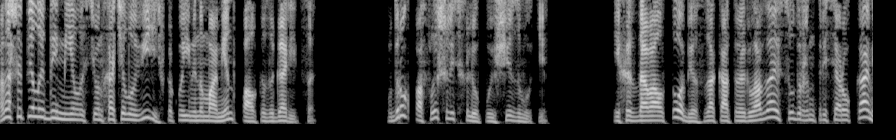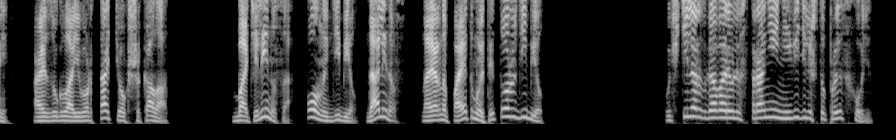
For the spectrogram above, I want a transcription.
Она шипела и дымилась, и он хотел увидеть, в какой именно момент палка загорится. Вдруг послышались хлюпающие звуки. Их издавал Тобиас, закатывая глаза и судорожно тряся руками, а из угла его рта тек шоколад. «Батя Линуса? Полный дебил. Да, Линус? Наверное, поэтому и ты тоже дебил». Учителя разговаривали в стороне и не видели, что происходит.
